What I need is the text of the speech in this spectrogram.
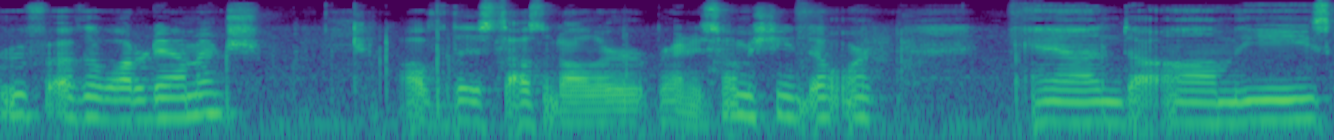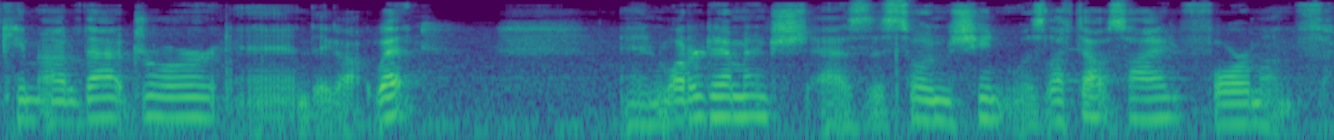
proof of the water damage of this thousand dollar brand new sewing machine don't work. And um, these came out of that drawer and they got wet and water damaged as the sewing machine was left outside for a month.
